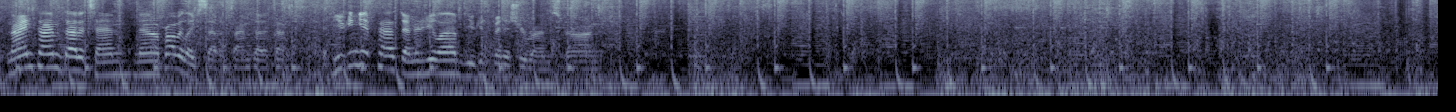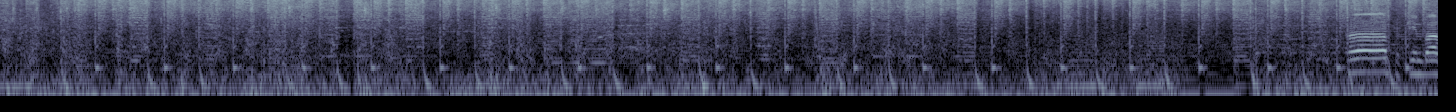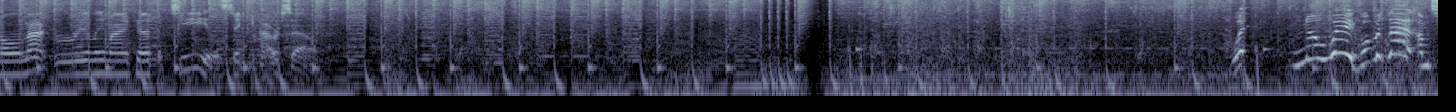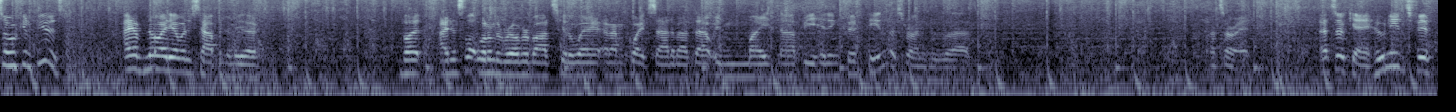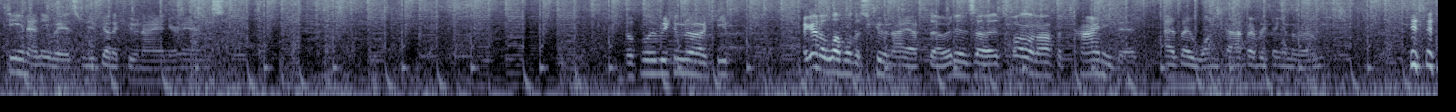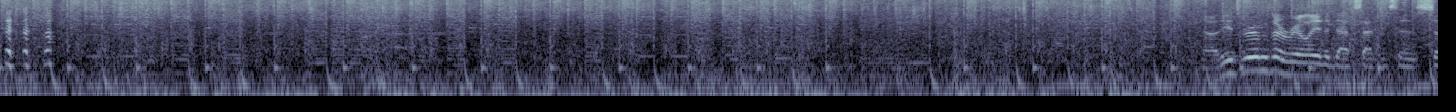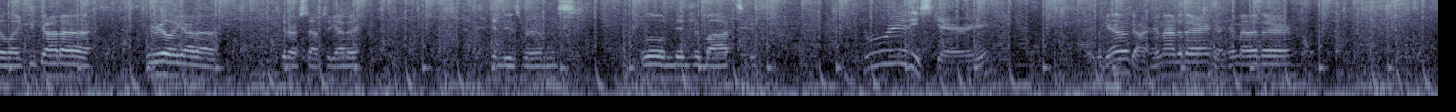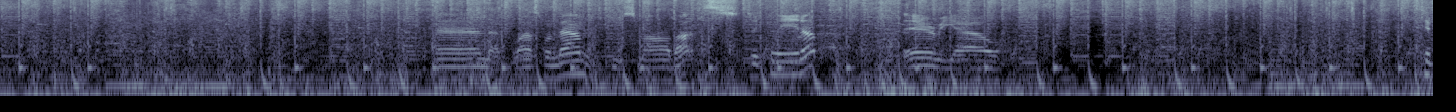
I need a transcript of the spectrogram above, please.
nine times out of ten, no, probably like seven times out of ten. If you can get past Energy Labs, you can finish your run strong. Uh, perfume bottle, not really my cup of tea. Let's take the power cell. What? No way! What was that? I'm so confused. I have no idea what just happened to me there. But I just let one of the rover bots get away, and I'm quite sad about that. We might not be hitting 15 this run because of that. That's alright. That's okay. Who needs 15 anyways when you've got a kunai in your hands? Hopefully we can uh, keep... I gotta level this kunai up though. It is, uh, it's fallen off a tiny bit as I one-tap everything in the room. these rooms are really the death sentences, so like we gotta, we really gotta get our stuff together in these rooms. A little ninja box, pretty scary. There we go, got him out of there, got him out of there. And that's the last one down. Two small bots to clean up. There we go. What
